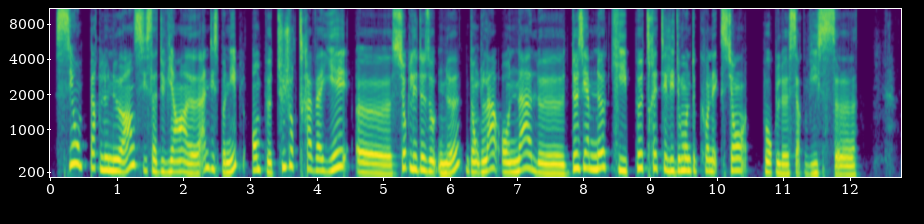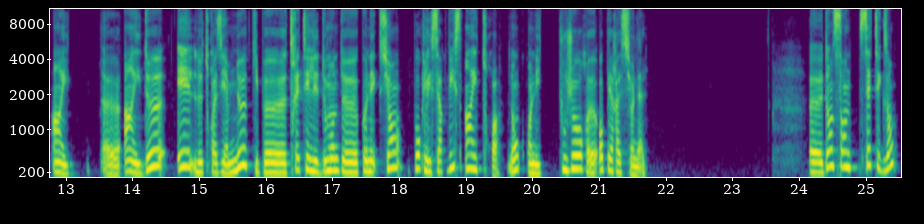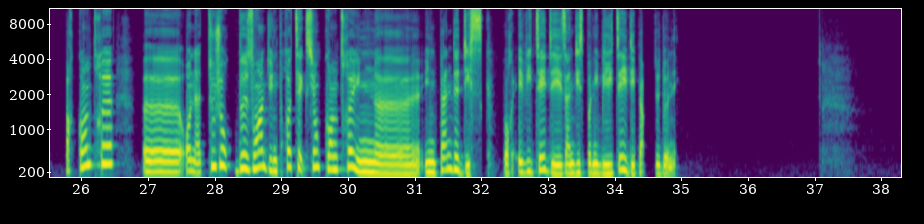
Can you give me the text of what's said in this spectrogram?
Si on perd le nœud 1, si ça devient euh, indisponible, on peut toujours travailler euh, sur les deux autres nœuds. Donc là, on a le deuxième nœud qui peut traiter les demandes de connexion pour le service 1 euh, et 1 euh, et 2, et le troisième nœud qui peut traiter les demandes de connexion pour les services 1 et 3. Donc, on est toujours euh, opérationnel. Euh, dans cet exemple, par contre, on a toujours besoin d'une protection contre une, une panne de disque pour éviter des indisponibilités et des pertes de données.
